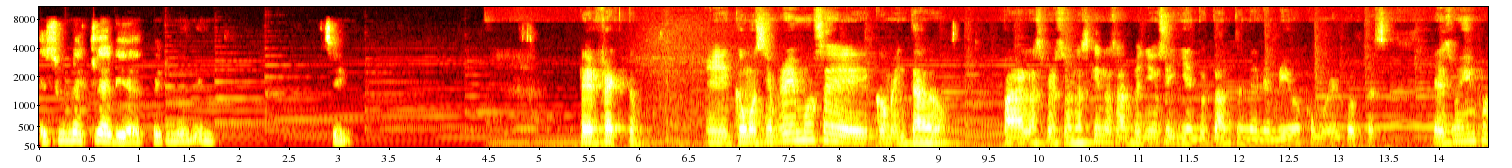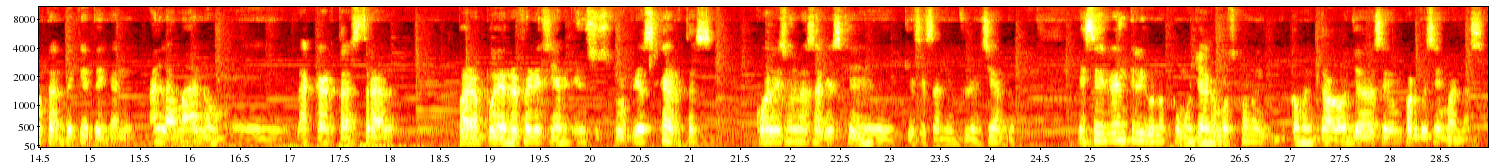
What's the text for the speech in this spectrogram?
es una claridad permanente. Sí. Perfecto. Eh, como siempre hemos eh, comentado, para las personas que nos han venido siguiendo tanto en el en vivo como en el podcast, es muy importante que tengan a la mano eh, la carta astral para poder referenciar en sus propias cartas cuáles son las áreas que, que se están influenciando. Este gran trígono, como ya lo hemos comentado ya hace un par de semanas,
